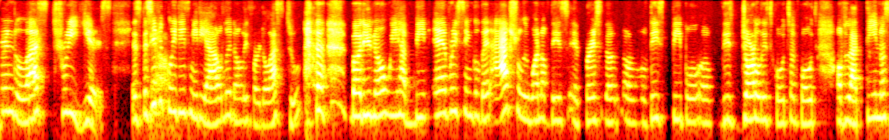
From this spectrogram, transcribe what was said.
during the last three years specifically yeah. this media outlet only for the last two but you know we have been every single day actually one of these uh, of these people of these journalists quotes unquote of latinus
